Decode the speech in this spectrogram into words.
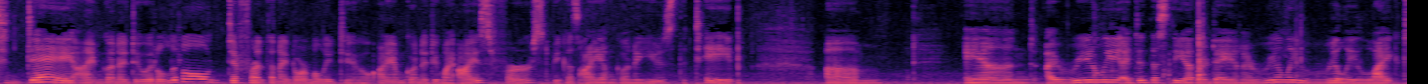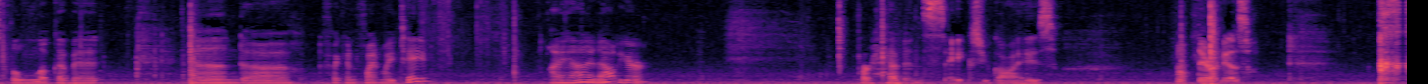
today I'm going to do it a little different than I normally do. I am going to do my eyes first because I am going to use the tape. Um, and I really, I did this the other day and I really, really liked the look of it. And uh, if I can find my tape, I had it out here. For heaven's sakes, you guys. Oh, there it is.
